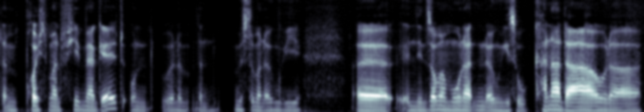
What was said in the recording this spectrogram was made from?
dann bräuchte man viel mehr Geld und würde, dann müsste man irgendwie äh, in den Sommermonaten irgendwie so Kanada oder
